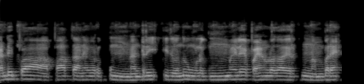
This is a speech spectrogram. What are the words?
கண்டிப்பாக பார்த்த அனைவருக்கும் நன்றி. இது வந்து உங்களுக்கு உண்மையிலேயே பயனுள்ளதாக இருக்கும்னு நம்புகிறேன்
